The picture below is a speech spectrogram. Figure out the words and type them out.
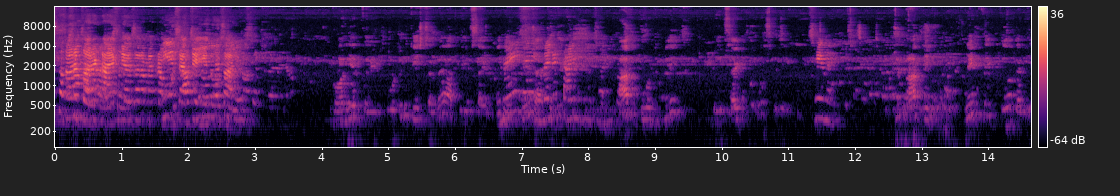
सर हमारा टाइम दिया सर। हमें प्रमोशन चाहिए दो साल का। ग्वालियर कोर्ट में केस चल रहा है आप वेबसाइट पे नहीं नहीं मैंने टाइम आप कोर्ट पे वेबसाइट खोलो उस पे देखिए। छः मिनट जब आप देखो नेट देखते हो कभी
